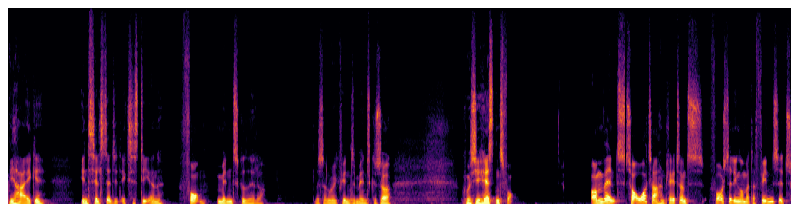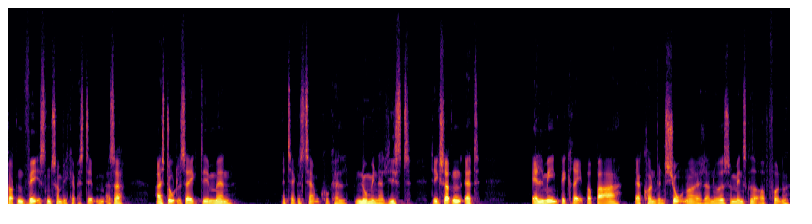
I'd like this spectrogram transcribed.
Vi har ikke en selvstændigt eksisterende form, mennesket, eller hvis der nu ikke findes et menneske, så kan man sige hestens form. Omvendt så overtager han Platons forestilling om, at der findes et sådan væsen, som vi kan bestemme. Altså, Aristoteles er ikke det, man med teknisk term kunne kalde nominalist. Det er ikke sådan, at almen begreber bare er konventioner eller noget, som mennesket har opfundet.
